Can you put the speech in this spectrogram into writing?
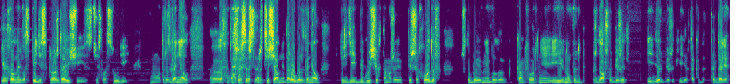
ехал на велосипеде сопровождающий из числа судей. Вот, разгонял, э, расчищал мне дорогу, разгонял впереди бегущих там уже пешеходов, чтобы мне было комфортнее, и ну, предупреждал, что бежит лидер, бежит лидер, так, так далее.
